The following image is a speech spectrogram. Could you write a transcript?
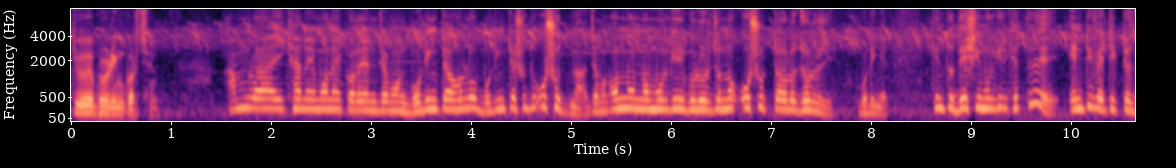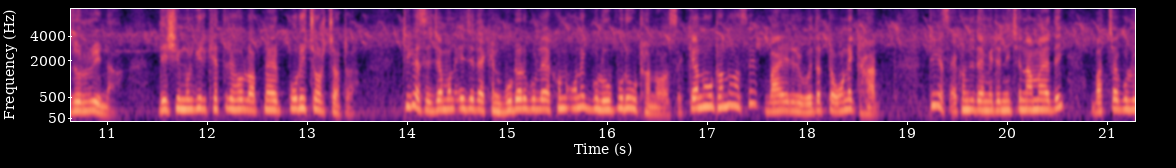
কীভাবে ব্রোডিং করছেন? আমরা এখানে মনে করেন যেমন বোর্ডিংটা হলো বোর্ডিংটা শুধু ওষুধ না, যেমন অন্য অন্য মুরগিগুলোর জন্য ওষুধটা হলো জরুরি বোর্ডিংয়ের কিন্তু দেশি মুরগির ক্ষেত্রে অ্যান্টিবায়োটিকটা জরুরি না। দেশি মুরগির ক্ষেত্রে হলো আপনার পরিচর্যাটা, ঠিক আছে? যেমন এই যে দেখেন বুডারগুলো এখন অনেকগুলো উপরে উঠানো আছে। কেন উঠানো আছে? বাইরের ওয়েদারটা অনেক হার্ড ঠিক আছে? এখন যদি আমি এটা নিচে নামায় দিই, বাচ্চাগুলো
